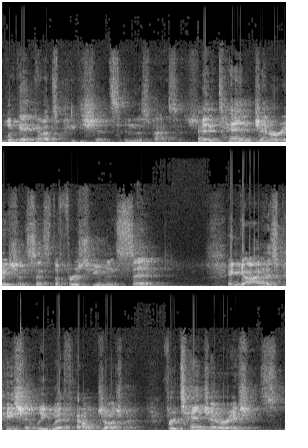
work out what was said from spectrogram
Look at God's patience in this passage. It's been 10 generations since the first human sinned. And God has patiently withheld judgment for 10 generations.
